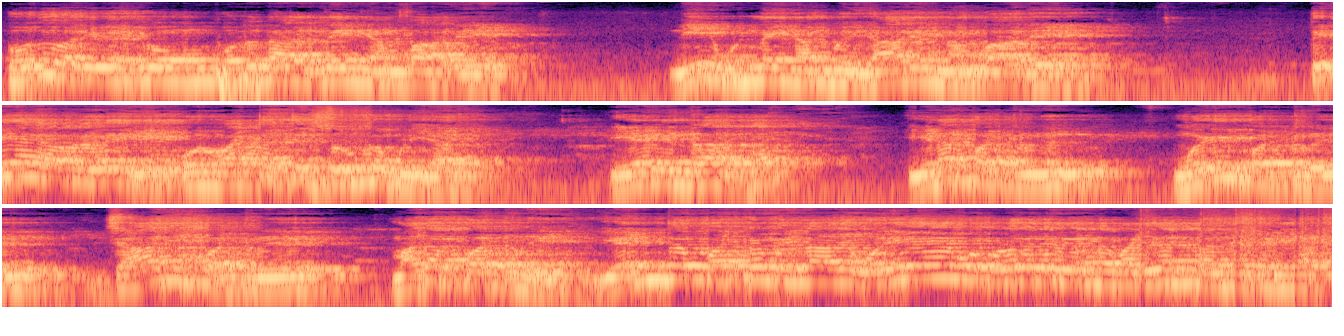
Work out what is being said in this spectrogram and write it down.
பொது அறிவிற்கும் பொருளாதாரத்தை நம்பாதே. நீ உன்னை நம்பு யாரையும் நம்பாதே. பெரியார் அவர்களை ஒரு வட்டத்தில் சுருக்க முடியாது. ஏனென்றால் இனப்பற்று மொழிப்பற்று பற்று மதப்பற்று எந்த பற்றும் இல்லாத ஒரே ஒரு உலகத்தில் இருந்த மனிதன் தந்தை பெரியார்.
